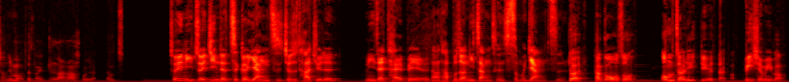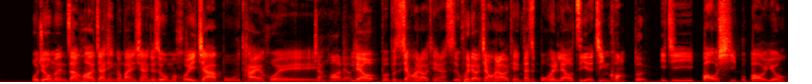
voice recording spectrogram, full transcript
想尽办法再把你拉回来这样子。所以你最近的这个样子，就是他觉得你在台北了，然后他不知道你长成什么样子。对，他跟我说，我们在立叠台吧，必先没办。我觉得我们彰化的家庭都蛮像，就是我们回家不太会讲话聊聊，不不是讲话聊天啊，是会聊讲话聊天，但是不会聊自己的近况，对，以及报喜不报忧。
